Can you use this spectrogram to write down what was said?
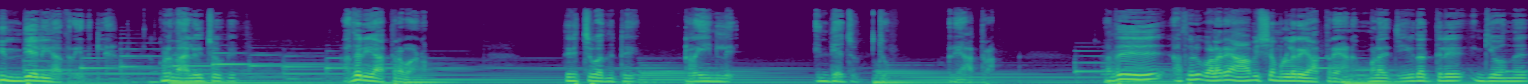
ഇന്ത്യയിൽ യാത്ര ചെയ്തിട്ടില്ല. നമ്മളൊന്ന് ആലോചിച്ച് നോക്ക്. അതൊരു യാത്ര വേണം. തിരിച്ചു വന്നിട്ട് ട്രെയിനിൽ ഇന്ത്യ ചുറ്റും ഒരു യാത്ര. അത് അതൊരു വളരെ ആവശ്യമുള്ളൊരു യാത്രയാണ്. നമ്മളെ ജീവിതത്തിൽ എനിക്ക് ഒന്ന്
